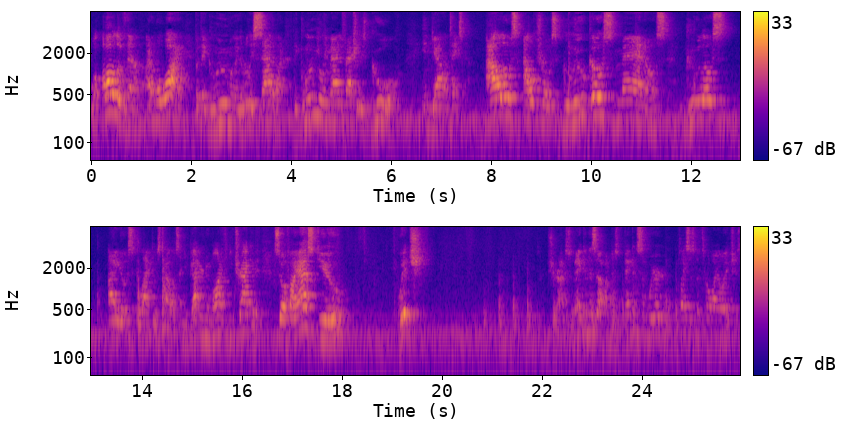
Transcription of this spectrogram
Well, all of them, I don't know why, but they gloomily, they're really sad about it. They gloomily manufacture this ghoul in gallon tanks. Allose, altrose, glucose, mannose, gulose, idose, galactose, talose. And you've got your mnemonic to keep track of it. So if I asked you which sugar. I'm just making this up. I'm just picking some weird places to throw my OHs.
